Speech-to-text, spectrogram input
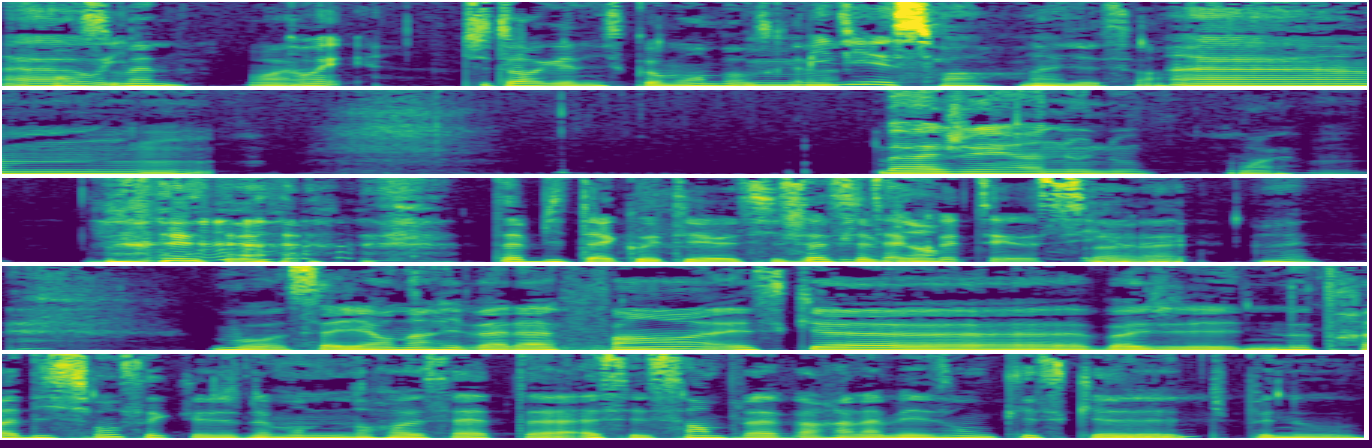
Euh, en oui. semaine? Ouais. Oui. Tu t'organises comment dans ce cas Midi et soir. ouais. Midi et soir. Euh... Bah, j'ai un nounou. Ouais. T'habites à côté aussi, ça c'est bien. à côté aussi. Ouais, ouais. Ouais. Bon, ça y est, on arrive à la fin. Est-ce que euh, bah, j'ai une autre tradition, c'est que je demande une recette assez simple à faire à la maison. Qu'est-ce que Mhm. tu peux nous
